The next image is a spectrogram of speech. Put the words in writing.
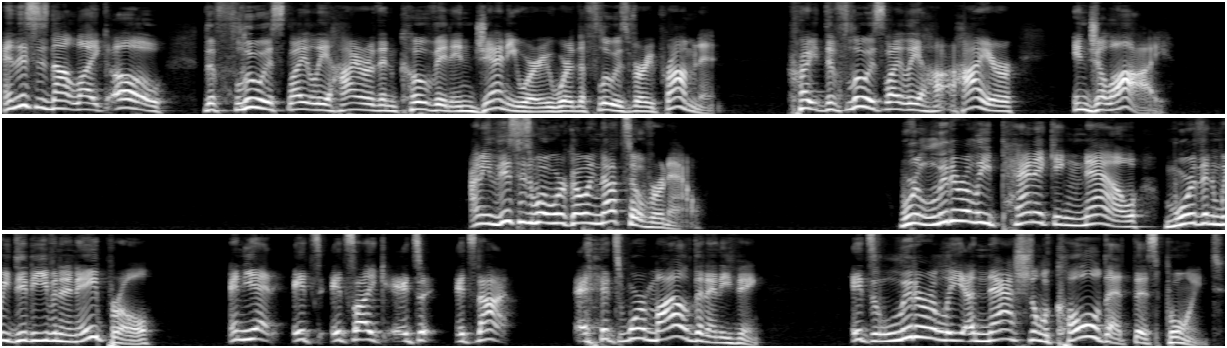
And this is not like, oh, the flu is slightly higher than COVID in January, where the flu is very prominent. Right? The flu is slightly h- higher in July. I mean, this is what we're going nuts over now. We're literally panicking now more than we did even in April, and yet it's it's like it's it's not it's more mild than anything. It's literally a national cold at this point.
